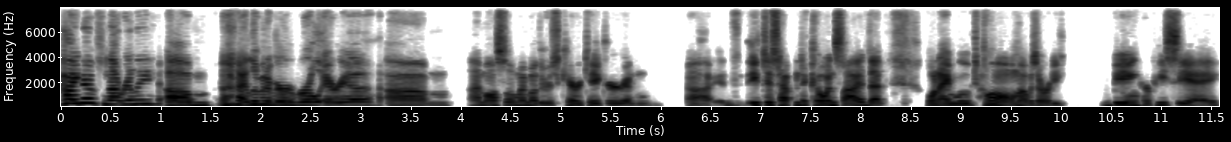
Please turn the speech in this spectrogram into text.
Kind of, not really. Um, mm. I live in a very rural area. Um, I'm also my mother's caretaker, and uh, it, it, just happened to coincide that when I moved home, I was already being her PCA.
